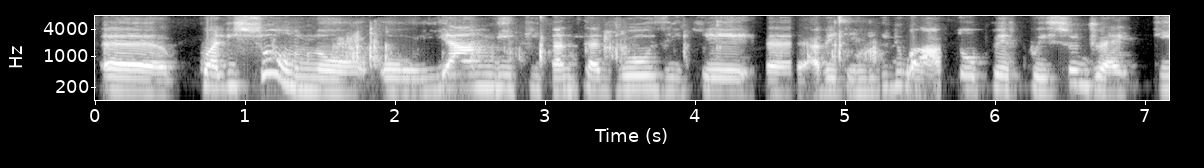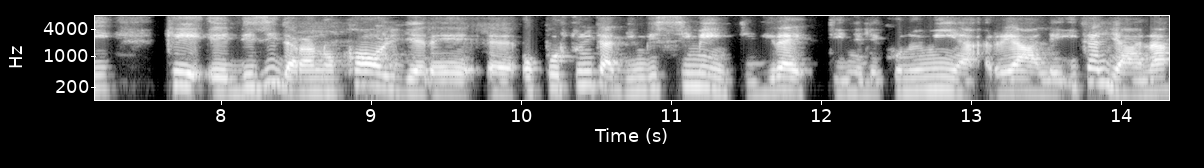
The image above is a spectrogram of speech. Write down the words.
eh, quali sono oh, gli ambiti vantaggiosi che eh, avete individuato per quei soggetti che eh, desiderano cogliere eh, opportunità di investimenti diretti nell'economia reale italiana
